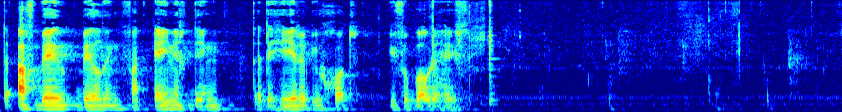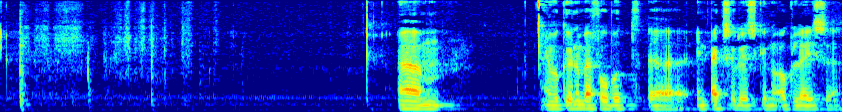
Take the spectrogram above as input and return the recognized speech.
de afbeelding van enig ding dat de Heere uw God u verboden heeft. Um, en we kunnen bijvoorbeeld uh, in Exodus kunnen ook lezen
